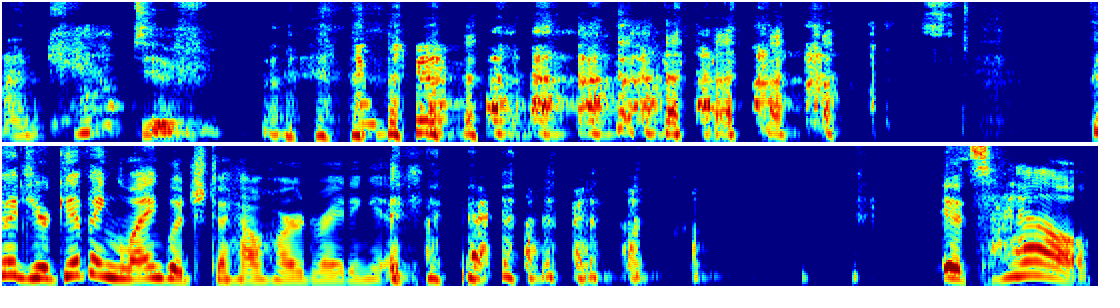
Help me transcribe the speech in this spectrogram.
I'm captive. Good, you're giving language to how hard writing is. it's hell.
